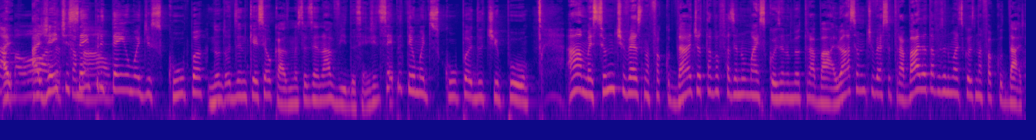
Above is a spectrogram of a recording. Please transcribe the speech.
a, sabota, a gente sempre mal. tem uma desculpa. Não tô dizendo que esse é o caso, mas tô dizendo na vida, assim. A gente sempre tem uma desculpa do tipo, ah, mas se eu não tivesse na faculdade, eu tava fazendo mais coisa no meu trabalho. Ah, se eu não tivesse o trabalho, eu tava fazendo mais coisa na faculdade.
